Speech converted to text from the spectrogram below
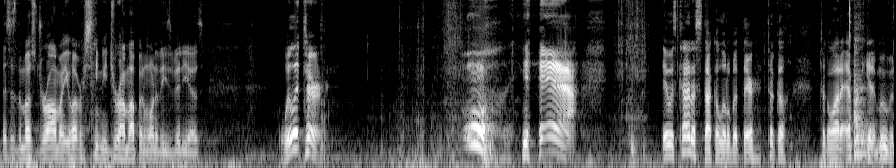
This is the most drama you'll ever see me drum up in one of these videos. Will it turn? Oh, yeah! It was kind of stuck a little bit there. Took a took a lot of effort to get it moving.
